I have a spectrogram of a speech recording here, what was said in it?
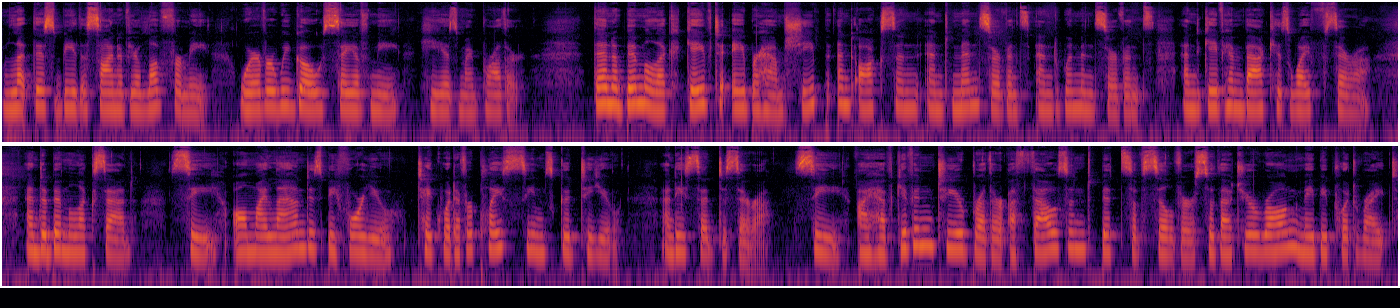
Let this be the sign of your love for me. Wherever we go, say of me, He is my brother. Then Abimelech gave to Abraham sheep and oxen and men servants and women servants, and gave him back his wife Sarah. And Abimelech said, See, all my land is before you. Take whatever place seems good to you. And he said to Sarah, See, I have given to your brother a thousand bits of silver, so that your wrong may be put right.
